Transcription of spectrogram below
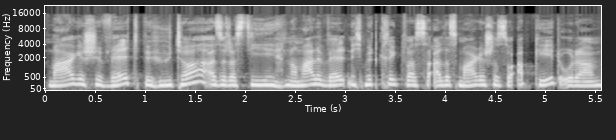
magische Weltbehüter, also dass die normale Welt nicht mitkriegt, was alles Magisches so abgeht, oder?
